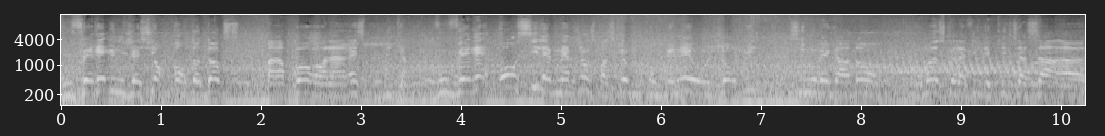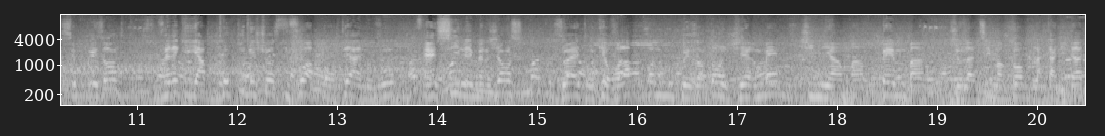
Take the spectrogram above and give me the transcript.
Vous verrez une gestion orthodoxe par rapport à la reste publique. Vous verrez aussi l'émergence parce que vous comprenez aujourd'hui, si nous regardons comment est-ce que la ville de Kinshasa euh, se présente, vous verrez qu'il y a beaucoup de choses qu'il faut apporter à nouveau. Ainsi, l'émergence doit être OK. Voilà pourquoi nous vous présentons Germaine Chinyama Pemba Zolatima comme la candidate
